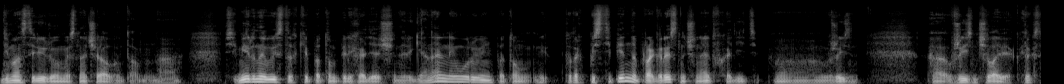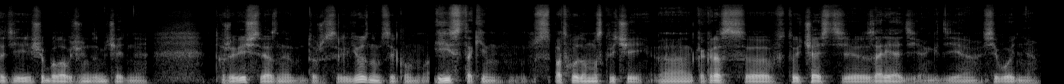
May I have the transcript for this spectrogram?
демонстрируемые сначала там, на всемирной выставке, потом переходящие на региональный уровень, потом так постепенно прогресс начинает входить э, в жизнь, в жизнь человека. Это, кстати, еще была очень замечательная тоже вещь, связанная тоже с религиозным циклом и с таким, с подходом москвичей. Как раз в той части Зарядья, где сегодня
